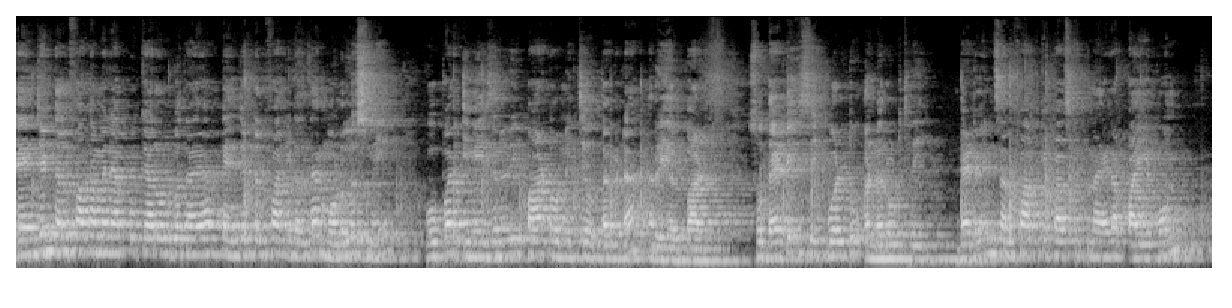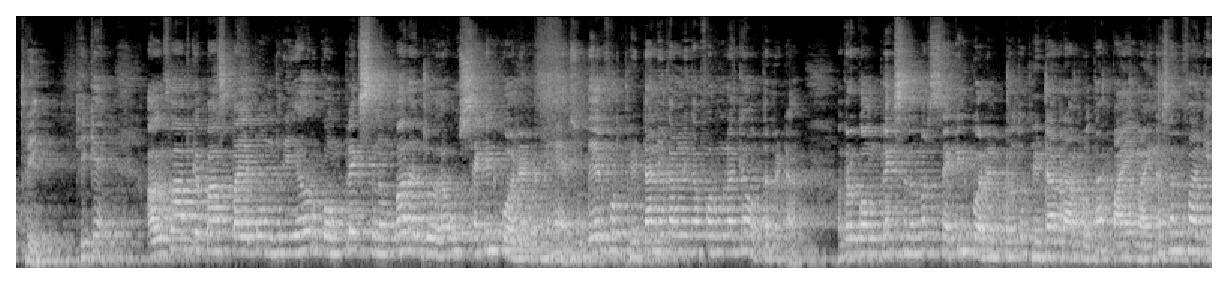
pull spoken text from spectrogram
टेंजेंट अल्फ़ा का मैंने आपको क्या रोल बताया? टेंजेंट अल्फ़ा निकलता है मॉडुलस में। ऊपर इमेजिनरी पार्ट और नीचे होता है बेटा real part so that is equal to under root three that means alpha आपके पास कितना आएगा? पाई अपॉन थ्री ठीक है? अल्फ़ा आपके पास पाई अपॉन थ्री है और कॉम्प्लेक्स नंबर जो है वो सेकंड क्वाड्रेंट में है। सो देयर फॉर थीटा निकालने का फॉर्मूला क्या होता है बेटा? अगर कॉम्प्लेक्स नंबर सेकंड क्वाड्रेंट में हो तो थीटा बराबर होता है पाई माइनस अल्फ़ा के।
